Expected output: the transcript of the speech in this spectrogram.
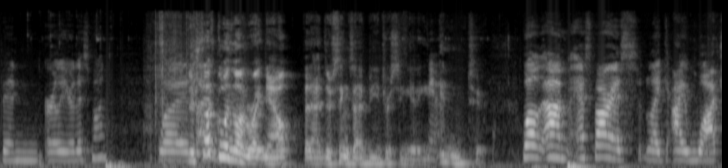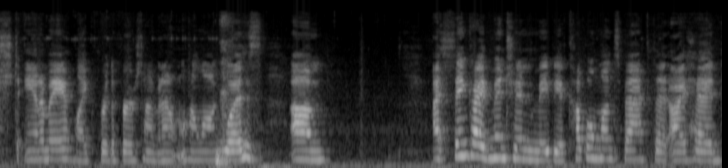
been earlier this month. Was there's stuff I- going on right now that I, there's things I'd be interested in getting Yeah. into. Well, um, as far as like I watched anime like for the first time, and I don't know how long it was. Um, I think I had mentioned maybe a couple months back that I had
